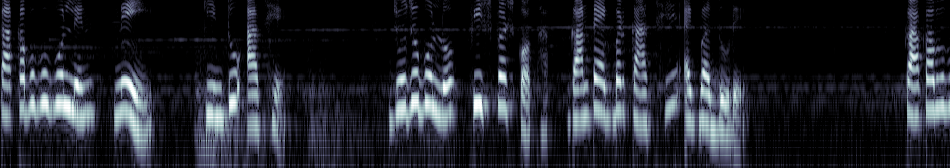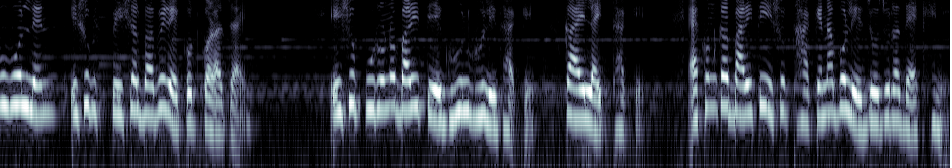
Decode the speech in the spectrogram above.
কাকাবাবু বললেন, নেই, কিন্তু আছে। জোজো বলল, ফিসফাস কথা, গানটা একবার কাছে, একবার দূরে। কাকাবাবু বললেন, এসব স্পেশালভাবে রেকর্ড করা যায়। এইসব পুরনো বাড়িতে ঘুলঘুলি থাকে, স্কাইলাইট থাকে। এখনকার বাড়িতে এসব থাকে না বলে জোজোরা দেখেনি।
